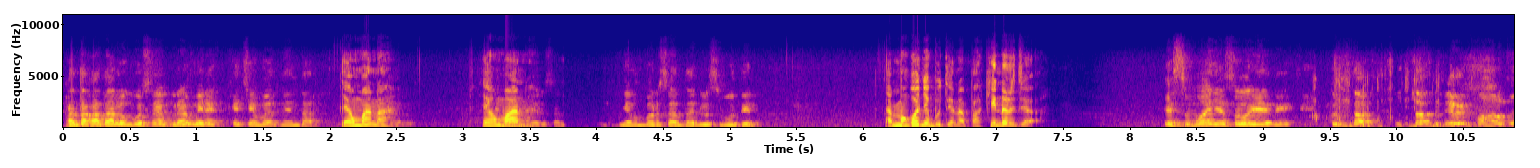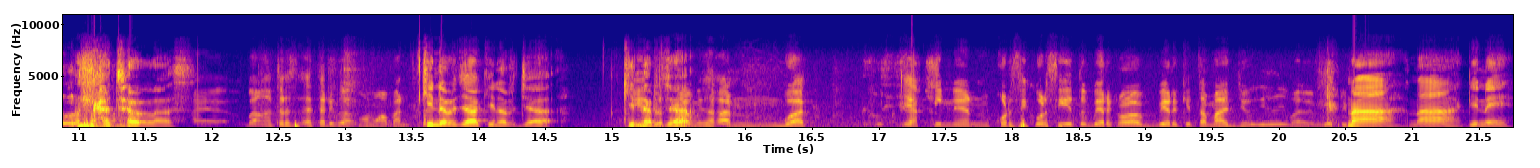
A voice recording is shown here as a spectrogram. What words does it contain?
kata-kata lu gue snapgramin ya, kece banget nih ntar. yang mana yang mana Barusan- Yang barusan tadi lu sebutin. emang gue nyebutin apa kinerja Ya semuanya semuanya nih. Bentar, bentar dengerin malu. nggak jelas Eh, bang, terus eh tadi gua ngomong apa? kinerja kinerja Kalau kinerja misalkan buat yakinin kursi-kursi itu biar kalau biar kita maju gitu gimana? Biar di- Nah, nah, gini.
